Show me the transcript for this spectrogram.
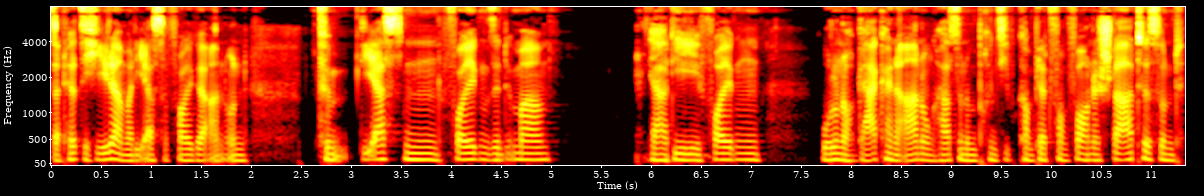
dann hört sich jeder mal die erste Folge an und für die ersten Folgen sind immer ja die Folgen, wo du noch gar keine Ahnung hast und im Prinzip komplett von vorne startest und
